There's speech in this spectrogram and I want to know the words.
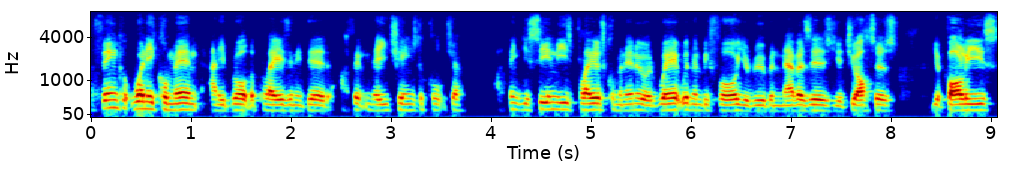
I think when he come in and he brought the players and he did, I think they changed the culture. Think you're seeing these players coming in who had worked with him before, your Ruben Neveses, your Jotas, your Bolys,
